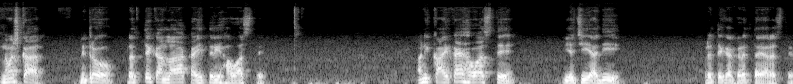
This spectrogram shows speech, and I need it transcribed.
नमस्कार. मित्रो प्रत्येकाला काहीतरी हवं असते. आणि काय काय हवं असते याची यादी प्रत्येकाकडे तयार असते.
